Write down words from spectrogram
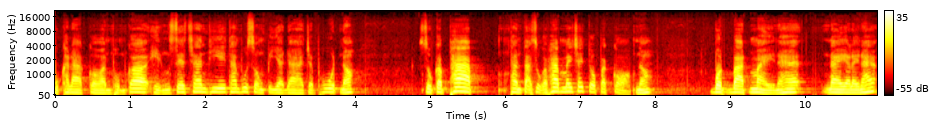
บุคลากร ผมก็เห็นเซสชันที่ท่านผู้ทรงปิยดาจะพูดเนาะสุขภาพทันตะสุขภาพไม่ใช่ตัวประกอบเนาะบทบาทใหม่นะฮะในอะไรนะฮะ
